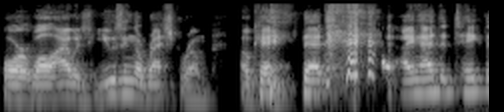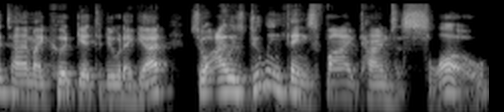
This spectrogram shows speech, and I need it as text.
or while I was using the restroom. Okay. That I, had to take the time I could get to do what I got. So I was doing things five times as slow.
